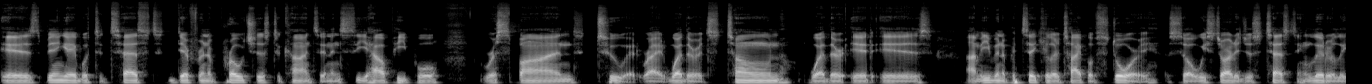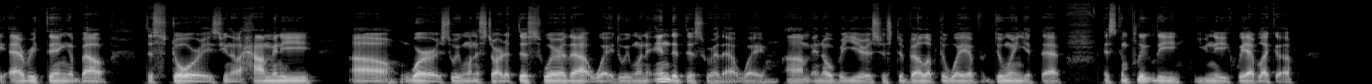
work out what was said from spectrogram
is being able to test different approaches to content and see how people respond to it, right? Whether it's tone, whether it is um, even a particular type of story. So we started just testing literally everything about the stories, you know, how many uh, words. Do we want to start it this way or that way? Do we want to end it this way or that way? Um, and over years, just developed a way of doing it that is completely unique. We have like a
